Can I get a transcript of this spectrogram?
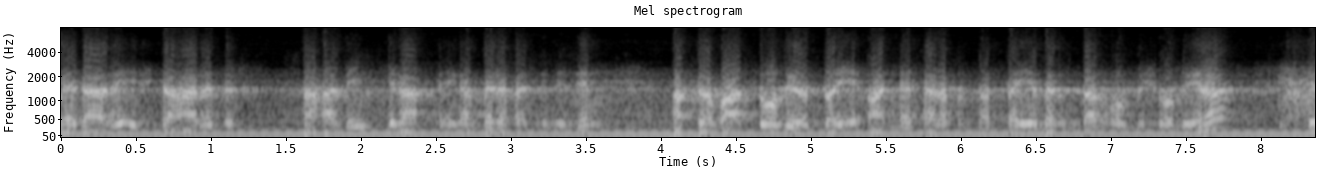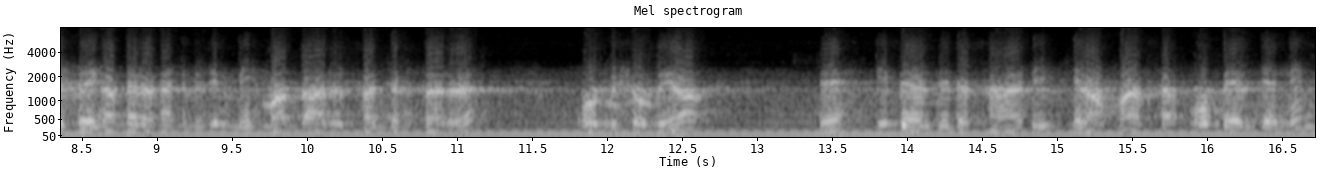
medarı iftiharıdır. Sahabe-i kiram Peygamber Efendimizin akrabası oluyor. Dayı, anne tarafından, dayılarından olmuş oluyor. Ve Peygamber Efendimizin mihmandarı, sancaktarı olmuş oluyor. Ve bir beldede sahabe-i kiram varsa o beldenin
